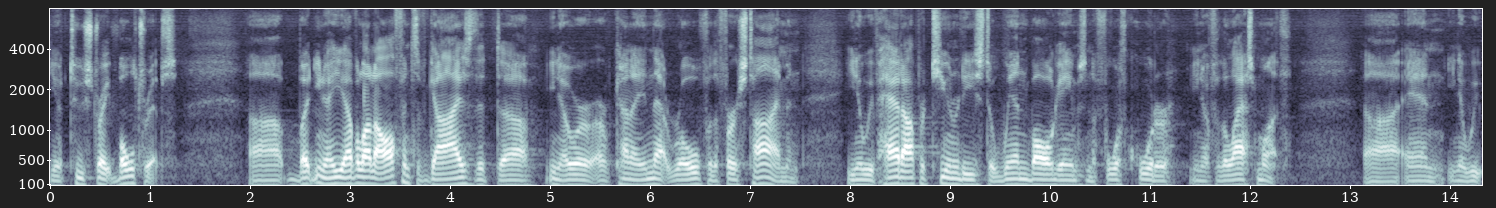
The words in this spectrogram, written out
you know two straight bowl trips. Uh, but you know, you have a lot of offensive guys that uh, you know are, are kind of in that role for the first time, and you know we've had opportunities to win ball games in the fourth quarter. You know, for the last month. Uh, and you know we,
